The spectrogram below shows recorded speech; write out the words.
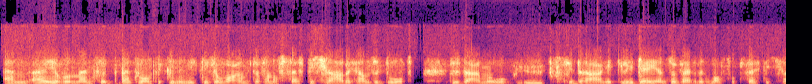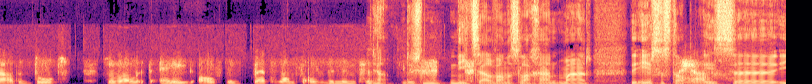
En uh, heel veel mensen, bedwansen kunnen niet tegen warmte. Vanaf 60 graden gaan ze dood. Dus daarom ook uw gedragen kledij en zo verder was op 60 graden dood zowel het ei als de bedwans als de nymfen. Ja, dus niet zelf aan de slag gaan, maar de eerste stap ja. is uh,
